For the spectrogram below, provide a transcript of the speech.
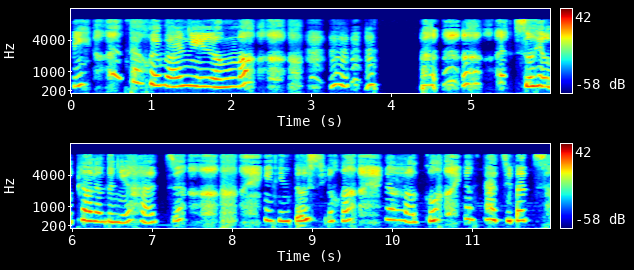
逼，太会玩女人了！嗯嗯。所有漂亮的女孩子一定都喜欢让老公用大鸡巴操。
